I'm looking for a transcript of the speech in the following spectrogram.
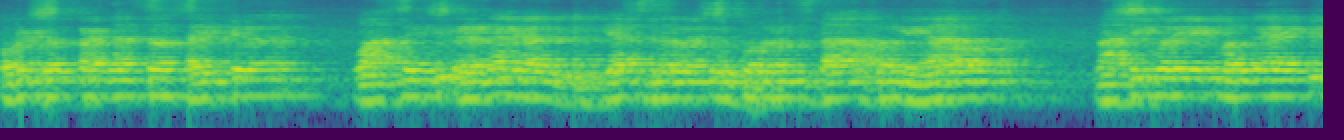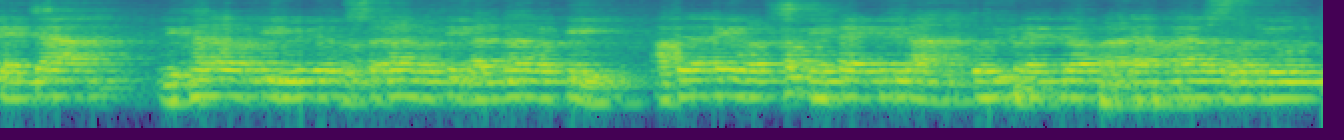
काँग्रेस शरद पाटलांचं साहित्य वाचण्याची प्रेरणा मिळावी. या संदर्भाचे उपक्रम सुद्धा आपण घेणार आहोत. नाशिकमध्ये एक वर्ग आहे की त्यांच्या लिखाणावरती विविध पुस्तकांवरती ग्रंथांवरती आपल्याला काही वर्कशॉप घेता येतील ना तोही प्रयत्न प्राध्यापकांना सोबत घेऊन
